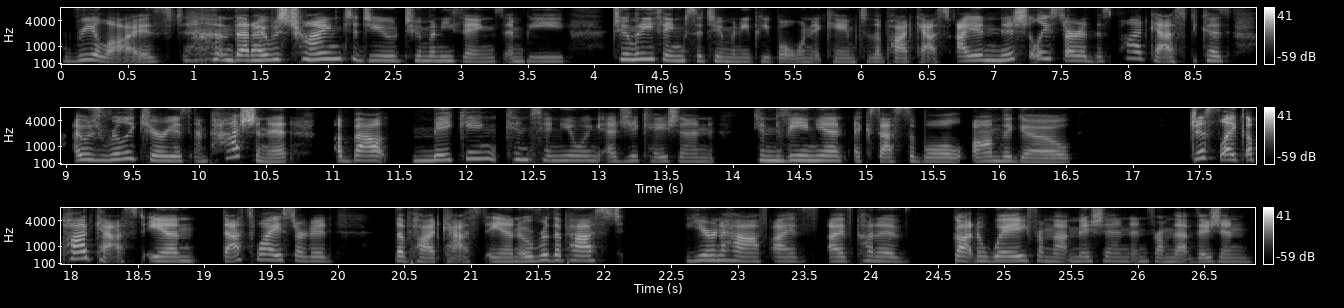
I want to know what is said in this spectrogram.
realized that I was trying to do too many things and be too many things to too many people when it came to the podcast. I initially started this podcast because I was really curious and passionate about making continuing education convenient, accessible, on the go, just like a podcast. And that's why I started the podcast. And over the past year and a half, I've I've kind of gotten away from that mission and from that vision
